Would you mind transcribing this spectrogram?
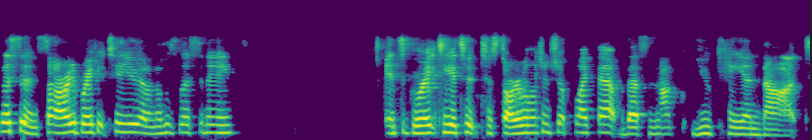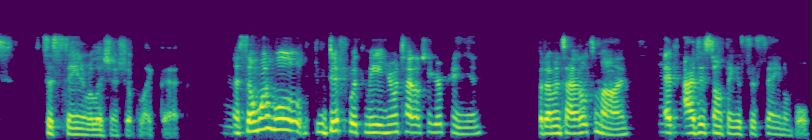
listen, sorry to break it to you. I don't know who's listening. It's great to get to, to start a relationship like that, but that's not, you cannot sustain a relationship like that. And someone will differ with me and you're entitled to your opinion, but I'm entitled to mine. And mm-hmm. I just don't think it's sustainable.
